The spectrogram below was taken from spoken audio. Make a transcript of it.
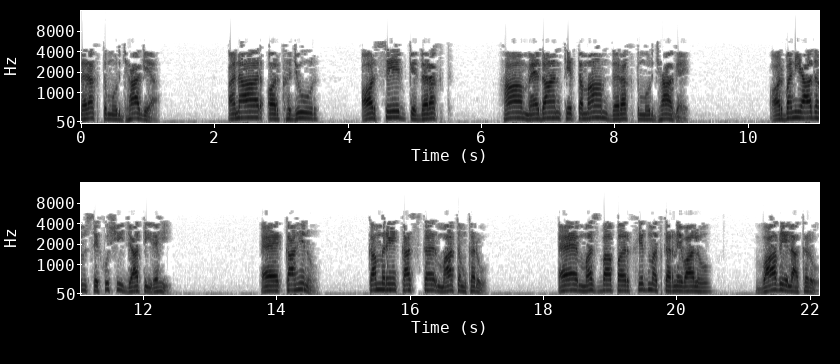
درخت مرجھا گیا۔ انار اور کھجور اور سیب کے درخت ہاں میدان کے تمام درخت مرجھا گئے۔ اور بنی آدم سے خوشی جاتی رہی۔ اے کاہنوں، کمریں کس کر ماتم کرو۔ اے مذبح پر خدمت کرنے والو واویلا کرو۔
